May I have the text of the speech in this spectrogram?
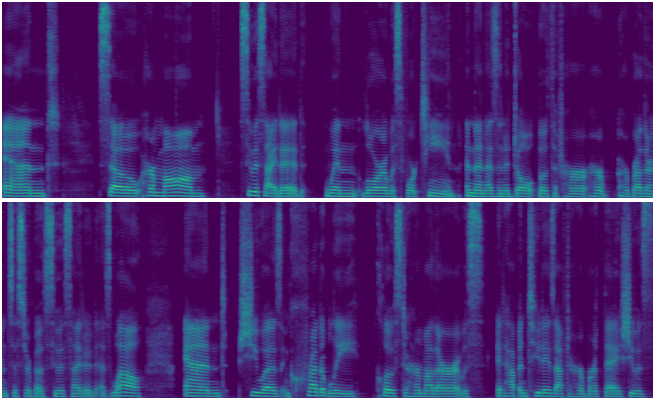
And so her mom suicided when Laura was 14 and then as an adult both of her her her brother and sister both suicided as well and she was incredibly close to her mother. It was it happened 2 days after her birthday. She was,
